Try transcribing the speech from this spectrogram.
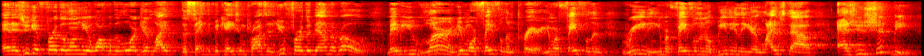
And as you get further along in your walk with the Lord, your life, the sanctification process, you're further down the road. Maybe you've learned you're more faithful in prayer, you're more faithful in reading, you're more faithful and obedient in your lifestyle as you should be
